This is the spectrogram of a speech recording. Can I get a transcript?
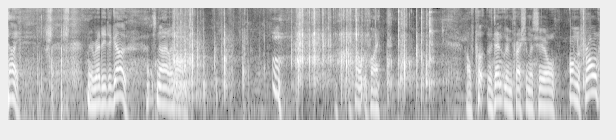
Okay, we're ready to go. Let's nail it on. Mm. Help if I, I'll put the dental impression material on the frog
